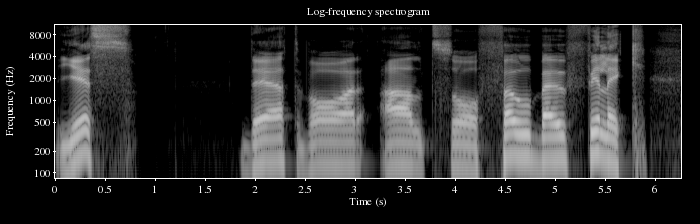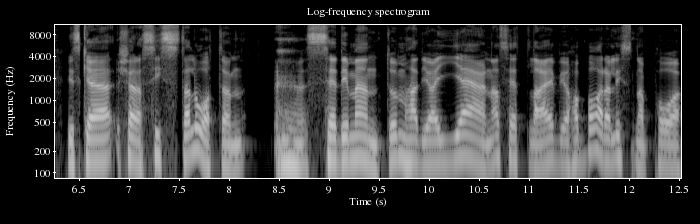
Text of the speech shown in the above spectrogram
Yes. Det var alltså Phobophilic. Vi ska köra sista låten. Sedimentum hade jag gärna sett live. Jag har bara lyssnat på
